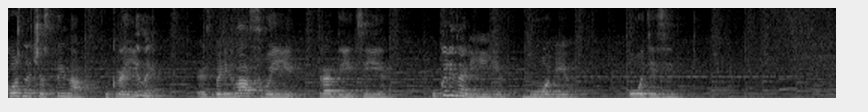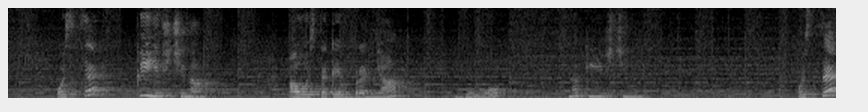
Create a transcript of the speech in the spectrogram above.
Кожна частина України е, зберігла свої традиції у кулінарії, мові, одязі. Ось це Київщина. А ось таке вбрання було на Київщині. Ось це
